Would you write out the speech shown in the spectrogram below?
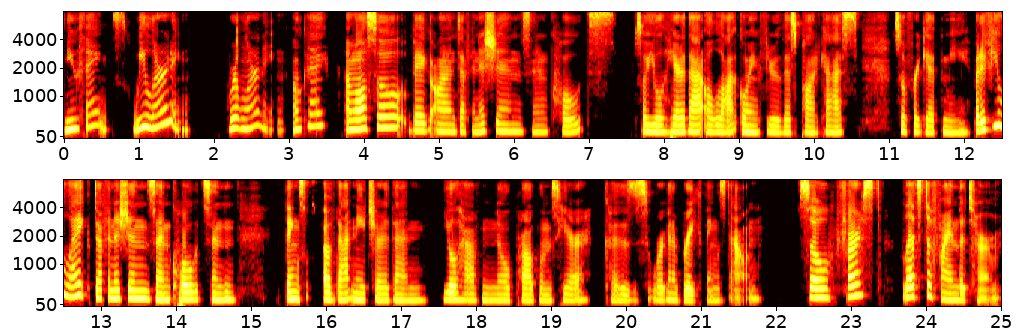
new things. We learning. We're learning. Okay. I'm also big on definitions and quotes. So you'll hear that a lot going through this podcast. So forgive me. But if you like definitions and quotes and things of that nature, then you'll have no problems here because we're going to break things down. So, first, let's define the term.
